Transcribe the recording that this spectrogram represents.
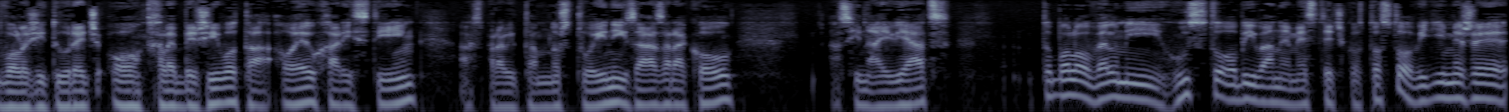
dôležitú reč o chlebe života, o Eucharistii a spravil tam množstvo iných zázrakov, asi najviac to bolo veľmi husto obývané mestečko. To z toho vidíme, že e,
